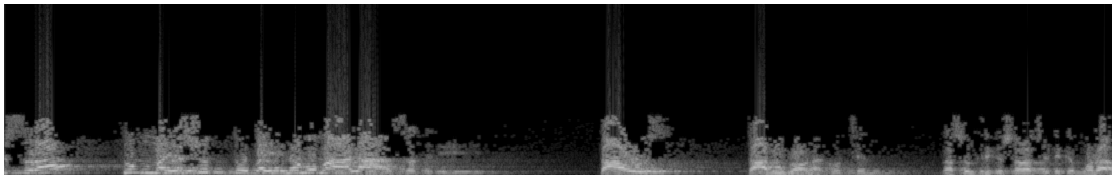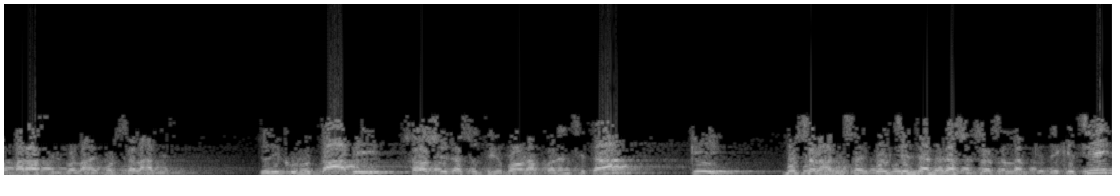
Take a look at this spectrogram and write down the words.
ইসরা তাবি বর্ণনা করছেন। রাসূল থেকে সরাসরি মারাসিল বলা হয়, মুরসাল হাদিস। যদি কোনো তাবি সরাসরি রাসুল থেকে বর্ণনা করেন, সেটা কি? মুরসাল হাদিস হয়। বলছেন যে আমি রাসূল সাল্লাল্লাহু দেখেছি,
